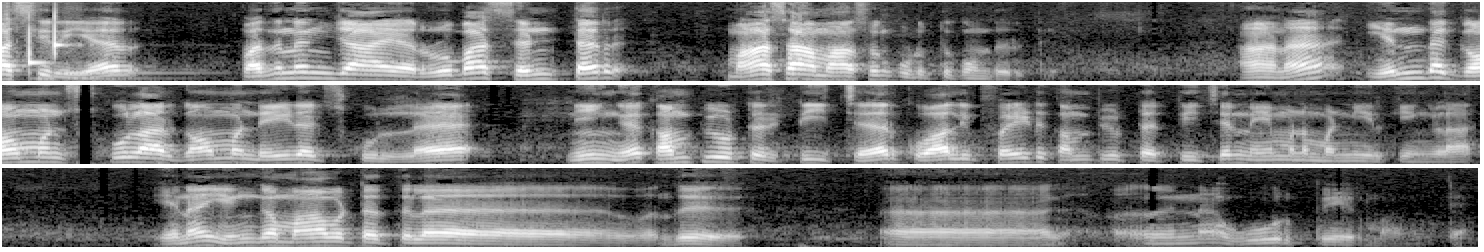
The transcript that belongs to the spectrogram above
ஆசிரியர் பதினஞ்சாயிரம் ரூபாய் சென்டர் மாசா மாதம் கொடுத்து கொண்டு இருக்கு ஆனால் எந்த government school or government aided ஸ்கூலில் நீங்கள் computer teacher qualified computer teacher நியமனம் பண்ணியிருக்கீங்களா? ஏன்னா எங்கள் மாவட்டத்தில் வந்து என்ன ஊர் பேர் மாவட்டம்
